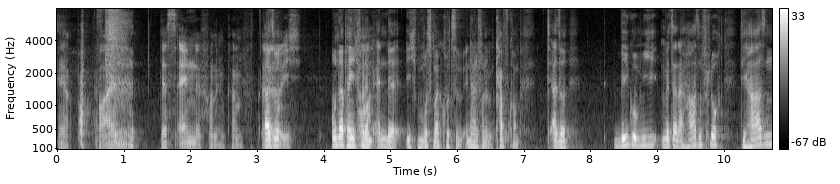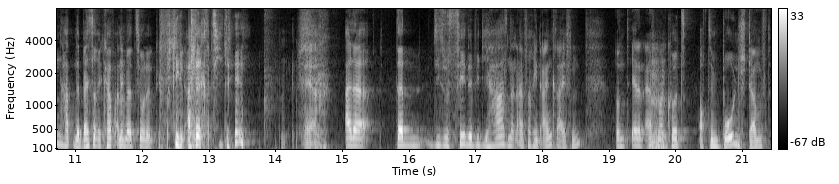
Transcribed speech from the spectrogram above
Ja, vor allem das Ende von dem Kampf. Also- ich, Unabhängig von Boah. dem Ende, ich muss mal kurz zum Inhalt von dem Kampf kommen. Also, Megumi mit seiner Hasenflucht, die Hasen hatten eine bessere Kampfanimation in vielen anderen Titeln. ja, Alter, dann diese Szene, wie die Hasen dann einfach ihn angreifen und er dann einfach Mhm. mal kurz auf den Boden stampft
